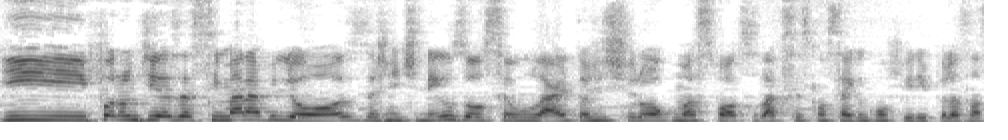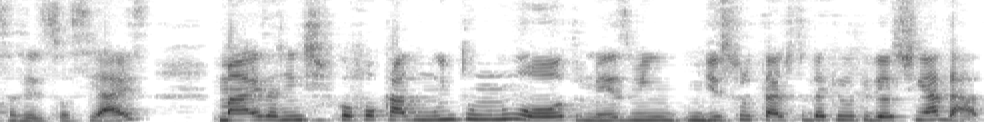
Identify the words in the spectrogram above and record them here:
E foram dias assim maravilhosos. A gente nem usou o celular, então a gente tirou algumas fotos lá que vocês conseguem conferir pelas nossas redes sociais. Mas a gente ficou focado muito um no outro mesmo, em, em desfrutar de tudo aquilo que Deus tinha dado.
